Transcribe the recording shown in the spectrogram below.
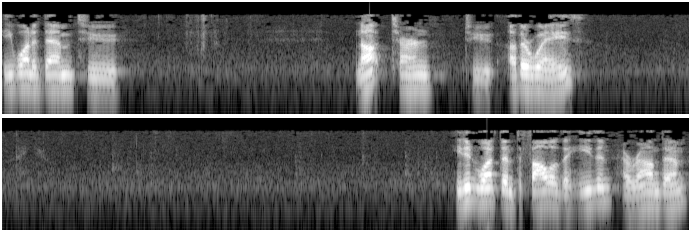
He wanted them to not turn to other ways. He didn't want them to follow the heathen around them.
